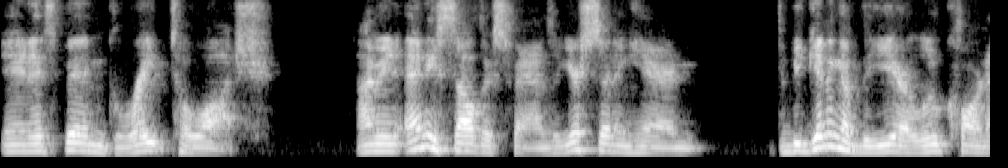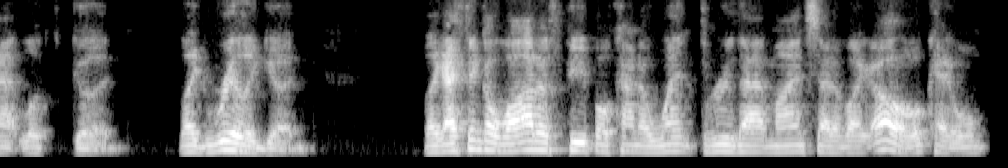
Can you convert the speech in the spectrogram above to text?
And it's been great to watch. I mean, any Celtics fans, like you're sitting here and the beginning of the year, Luke Kornet looked good, like really good. Like I think a lot of people kind of went through that mindset of like, oh, okay, well,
